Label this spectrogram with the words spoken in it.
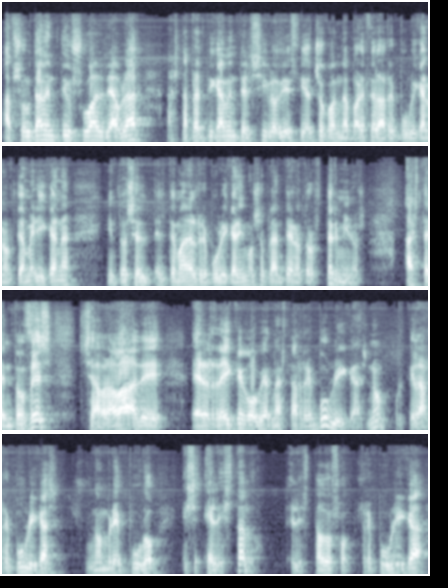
absolutamente usual de hablar hasta prácticamente el siglo XVIII, cuando aparece la República Norteamericana, y entonces el, tema del republicanismo se plantea en otros términos. Hasta entonces se hablaba de el rey que gobierna estas repúblicas, ¿no? porque las repúblicas, su nombre puro es el Estado. El Estado es república,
